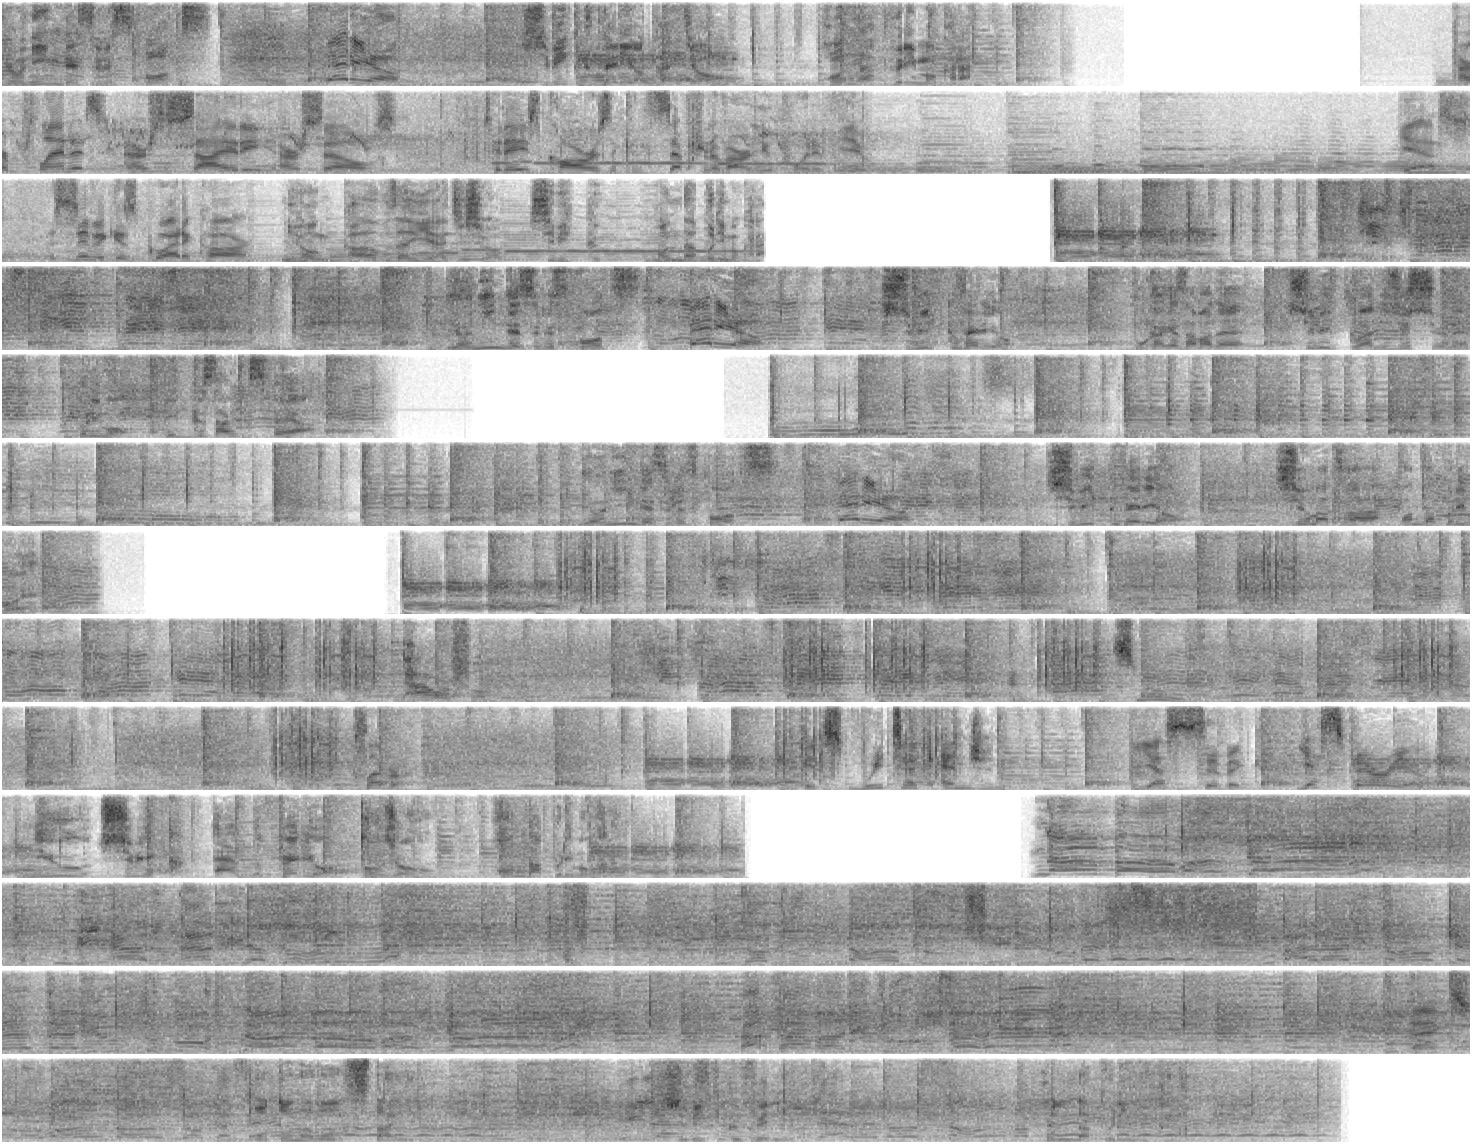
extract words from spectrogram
人でするスポーツフェリオシビックフェリオ誕生ホンダプリモから Our planet, our society, ourselves. Today's car is a conception of our new point of view. Yes, the Civic is quite a car. 日本カー・オブ・ザ・イヤー受賞シビックホンダプリモから4人でするスポーツ!シビックフェリオ。おかげさまでシビックは20周年。プリモビッグサンクスフェア。4人でするスポーツ!シビックフェリオ。週末はホンダプリモへ Powerful. Smooth. Clever. It's VTEC engine. Yes, Civic. Yes, Ferio. ニューシビックフェリオ登場ホンダプリモから 大人のスタイル。シビックフェリオ。ホンダプリモから。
